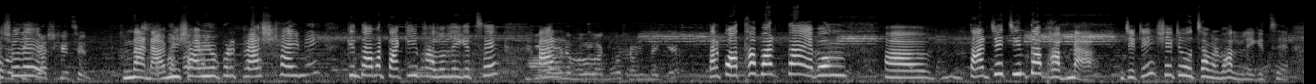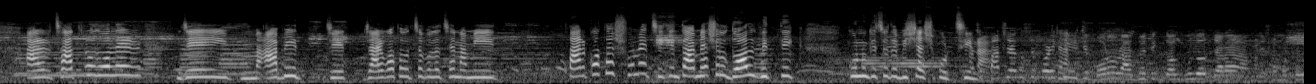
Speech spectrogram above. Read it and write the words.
আসলে- না না আমি স্বামীর উপর ক্রাশ খাইনি কিন্তু আমার তাকেই ভালো লেগেছে। আর- তার কথাবার্তা এবং তার যে চিন্তা ভাবনা যেটি, সেটি হচ্ছে আমার ভালো লেগেছে। আর ছাত্র দলের যেই আবিদ, যে যার কথা হচ্ছে বলেছেন, আমি তার কথা শুনেছি, কিন্তু আমি আসলে দল ভিত্তিক কোনো কিছুতে বিশ্বাস করছি না। পাঁচই আগস্টের পরে কি যে বড় রাজনৈতিক দলগুলো যারা মানে সমর্থিত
